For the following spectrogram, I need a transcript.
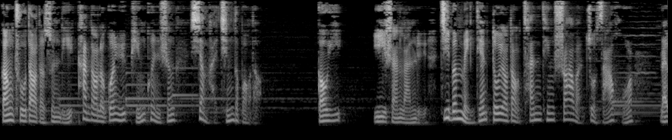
刚出道的孙俪看到了关于贫困生向海清的报道。高一，衣衫褴褛，基本每天都要到餐厅刷碗做杂活，来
